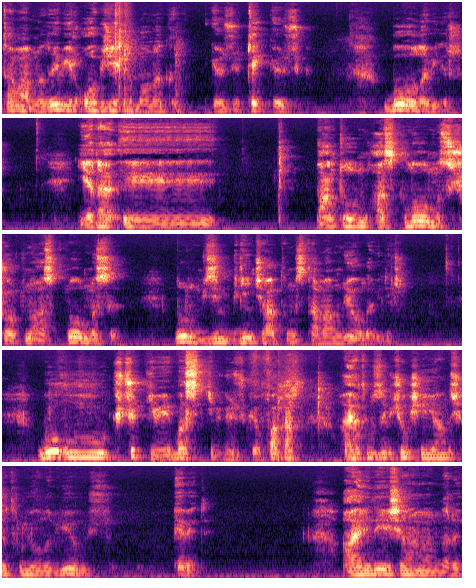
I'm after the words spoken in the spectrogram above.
tamamladığı bir objedir monokul gözlük, tek gözlük. Bu olabilir. Ya da eee pantolonun askılı olması, şortun askılı olması bunu bizim bilinçaltımız tamamlıyor olabilir. Bu küçük gibi, basit gibi gözüküyor. Fakat hayatımızda birçok şeyi yanlış hatırlıyor olabiliyor muyuz? Evet. Ailede yaşananları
